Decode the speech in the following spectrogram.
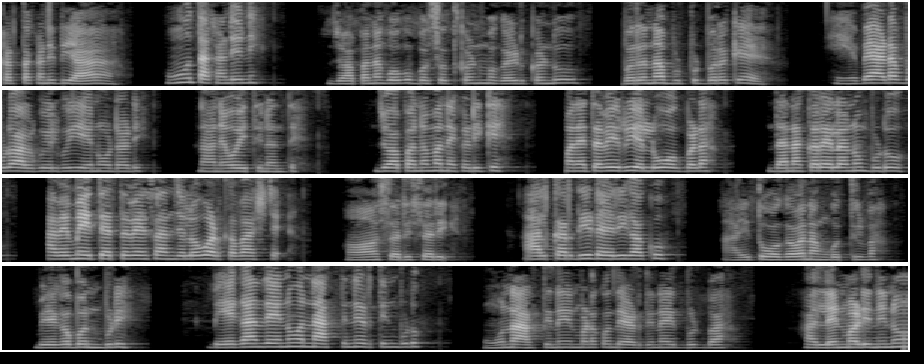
ಕಾರ್ಡ್ ತಗೊಂಡಿದ್ಯಾ? ಹ್ಞೂ ತಗೊಂಡೀನಿ. ಜೋಪಾನಾಗ ಹೋಗು ಬಸ್ ಹೊತ್ಕೊಂಡು ಮಗ ಹಿಡ್ಕೊಂಡು ಬರೋಣ ಬಿಟ್ಬಿಟ್ಟು ಬರೋಕೆ. ಏ ಬೇಡ ಬಿಡು ಅಲ್ಗೂ ಇಲ್ಗೂ ಏನು ಓಡಾಡಿ. ನಾನೇ ಹೋಯ್ತೀನಂತೆ. ಜೋಪಾನ ಮನೆ ಕಡಿಕೆ ಮನೆ ತವ ಇರು ಎಲ್ಲೂ ಹೋಗ್ಬೇಡ. ದನ ಕರ ಎಲ್ಲನೂ ಬಿಡು. ಅವೇ ಮೇಯ್ತಿರ್ತವೆ ಸಂಜೆಲ್ಲ ಹೊಡ್ಕವ ಅಷ್ಟೇ. ಹಾಂ ಸರಿ ಸರಿ. ಹಾಲು ಕರ್ದಿ ಡೈರಿಗೆ ಹಾಕು. ಆಯ್ತು ಹೋಗವ ನಂಗೆ ಗೊತ್ತಿಲ್ವಾ. ಬೇಗ ಬಂದ್ಬಿಡಿ. ಬೇಗ ಅಂದೇನು ಒಂದು ನಾಲ್ಕು ದಿನ ಇರ್ತೀನಿ ಬಿಡು. ಹ್ಞೂ ನಾಲ್ಕು ದಿನ ಏನು ಮಾಡ್ಕೊಂಡು ಎರಡು ದಿನ ಇದ್ಬಿಡು ಬಾ. ಅಲ್ಲೇನು ಮಾಡಿ ನೀನು?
